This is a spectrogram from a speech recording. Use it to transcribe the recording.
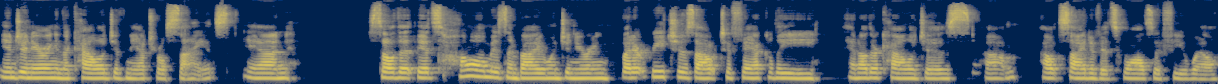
engineering, and the College of Natural Science, and so that its home is in bioengineering, but it reaches out to faculty and other colleges um, outside of its walls, if you will.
